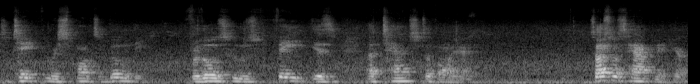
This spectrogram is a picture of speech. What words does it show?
to take responsibility for those whose fate is attached to the land. So that's what's happening here.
